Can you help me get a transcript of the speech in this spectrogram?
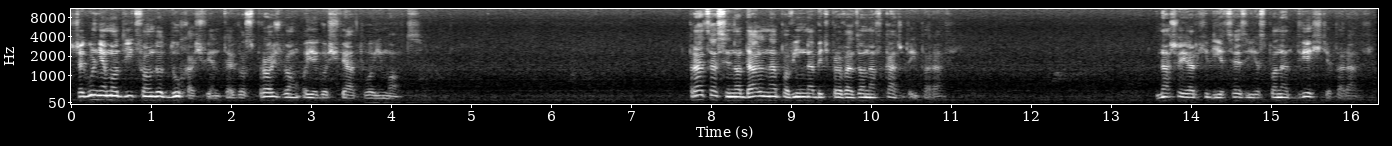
szczególnie modlitwą do Ducha Świętego z prośbą o Jego światło i moc. Praca synodalna powinna być prowadzona w każdej parafii. W naszej archidiecezji jest ponad 200 parafii.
